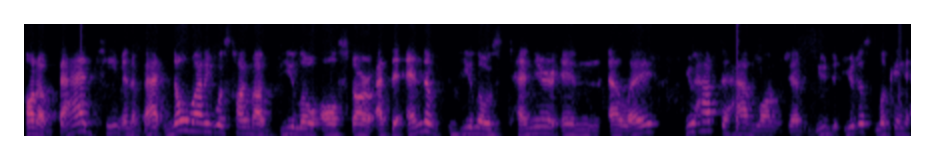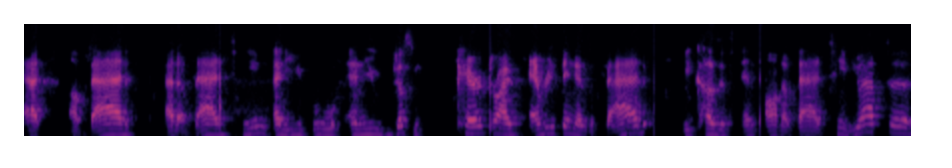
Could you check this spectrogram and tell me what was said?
on a bad team in a bad. Nobody was talking about D'Lo All Star at the end of D'Lo's tenure in LA. You have to have longevity. You you're just looking at a bad at a bad team, and you and you just characterize everything as bad because it's in, on a bad team. You have to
